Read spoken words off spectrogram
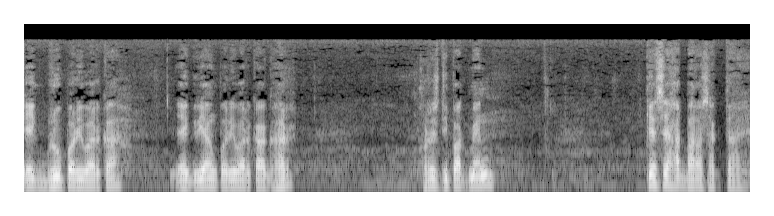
एक ब्रू परिवार का, एक रियांग परिवार का घर फॉरेस्ट डिपार्टमेंट कैसे हाथ भरा सकता है?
